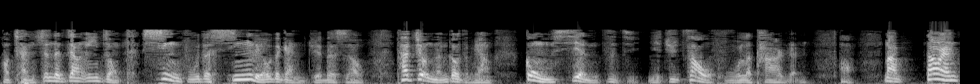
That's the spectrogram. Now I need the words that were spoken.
哦，产生的这样一种幸福的心流的感觉的时候，他就能够怎么样贡献自己，也去造福了他人，哦，那。当然，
